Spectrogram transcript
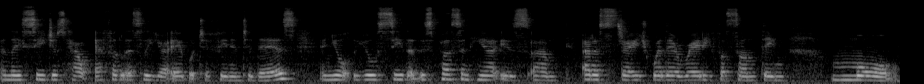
and they see just how effortlessly you're able to fit into theirs. And you'll, you'll see that this person here is um, at a stage where they're ready for something more.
